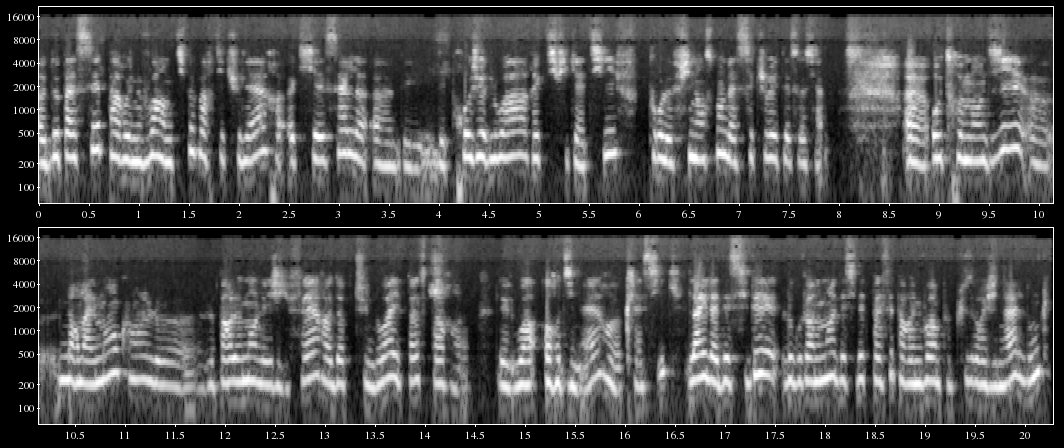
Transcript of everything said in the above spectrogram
de passer par une voie un petit peu particulière, euh, qui est celle des, projets de loi rectificatifs pour le financement de la sécurité sociale. autrement dit, normalement, quand le, le, Parlement légifère, adopte une loi, il passe par les lois ordinaires, classiques. Là, il a décidé, le gouvernement a décidé de passer par une voie un peu plus originale, donc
